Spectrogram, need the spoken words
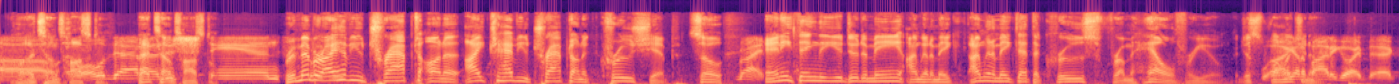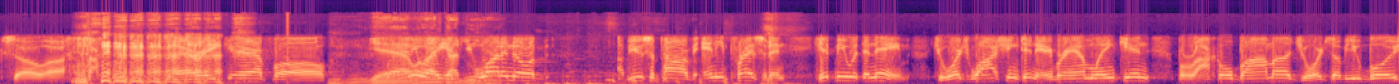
Oh, that um, sounds hostile. All of that, That sounds hostile. Remember, I have you trapped on a. I have you trapped on a cruise ship. So Right. anything that you do to me, I'm gonna make. I'm gonna make that the cruise from hell for you. Just Well, I got a know. bodyguard back, so uh, very careful. Yeah, But well, anyway, got if you want to know ab- abuse of power of any president, hit me with the name. George Washington, Abraham Lincoln, Barack Obama, George W. Bush,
